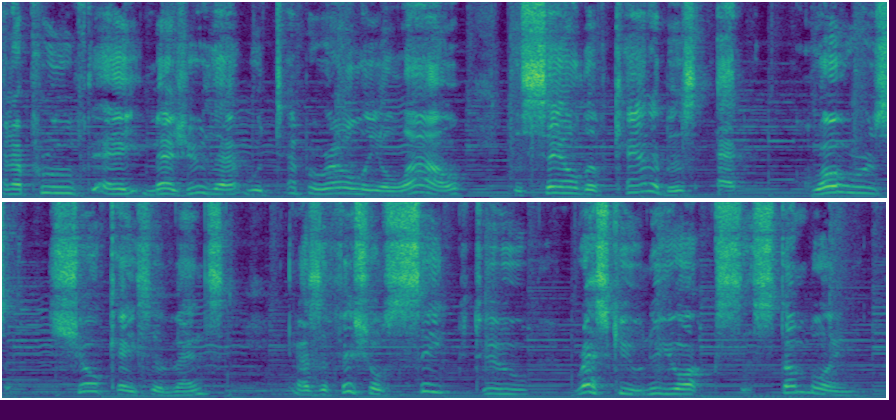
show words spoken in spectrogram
and approved a measure that would temporarily allow the sale of cannabis at growers' showcase events as officials seek to rescue New York's stumbling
